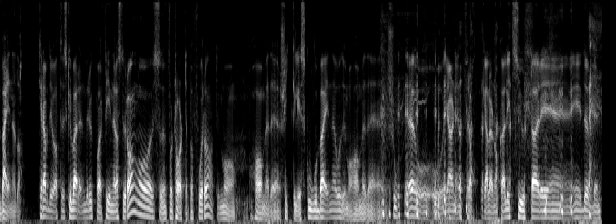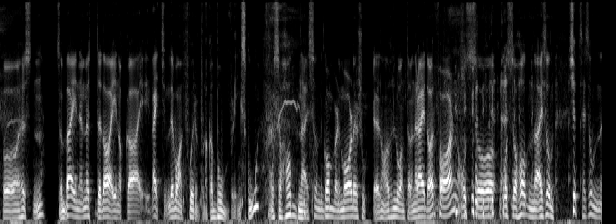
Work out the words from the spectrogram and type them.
Beinet. da krevde jo at det skulle være en brukbar, fin restaurant, og så fortalte på forhånd at du må ha med det skikkelig skobeinet, og du må ha med det skjorte, og, og gjerne en frakk eller noe litt surt der i, i Dublin på høsten. Så beinet møtte da i noe Jeg vet ikke om det var en form for noe bowlingsko. Og så hadde han ei sånn gammel malerskjorte han hadde lånt av en Reidar, faren. Og så, og så hadde han ei sånn Kjøpt seg sånn,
